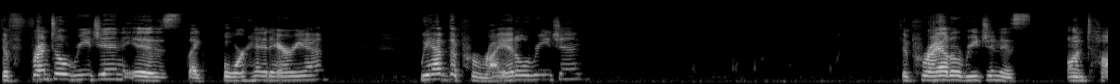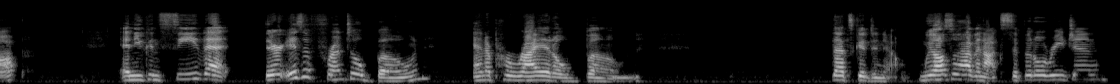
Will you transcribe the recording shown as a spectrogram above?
The frontal region is like forehead area. We have the parietal region. The parietal region is on top. And you can see that there is a frontal bone and a parietal bone. That's good to know. We also have an occipital region.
